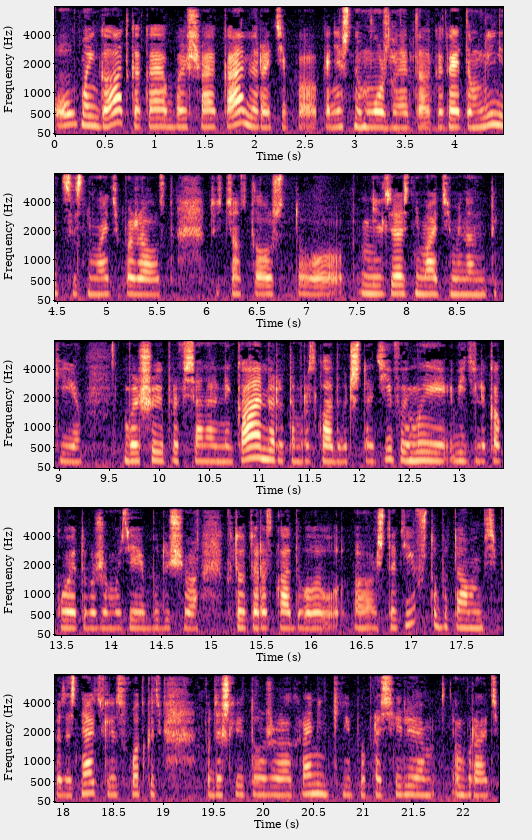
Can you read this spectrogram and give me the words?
«О май гад, какая большая камера!» Типа, конечно, можно, это какая-то мыльница, снимайте, пожалуйста. То есть он сказал, что нельзя снимать именно на такие большие профессиональные камеры, там раскладывать штатив. И мы видели, как у этого же музея будущего кто-то раскладывал э, штатив, чтобы там себя заснять или сфоткать. Подошли тоже охранники и попросили убрать.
